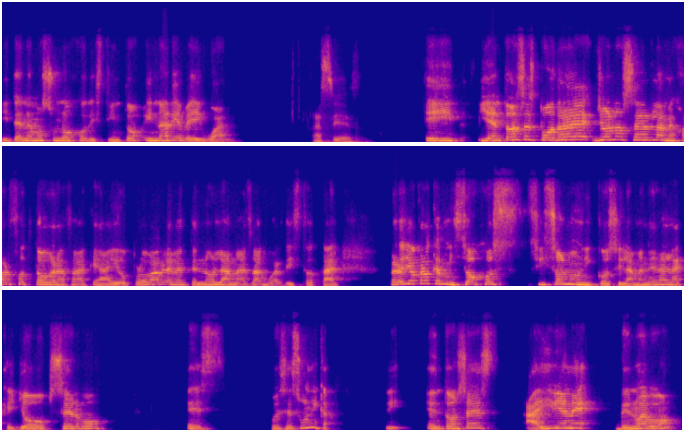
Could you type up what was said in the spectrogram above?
y tenemos un ojo distinto y nadie ve igual. Así es. Y, entonces podré yo no ser la mejor fotógrafa que hay o probablemente no la más vanguardista tal, pero yo creo que mis ojos sí son únicos y la manera en la que yo observo es, pues es única. Y entonces ahí viene de nuevo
